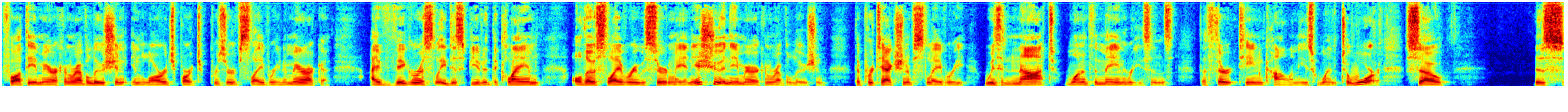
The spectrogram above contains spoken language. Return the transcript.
fought the American Revolution in large part to preserve slavery in America. I vigorously disputed the claim. Although slavery was certainly an issue in the American Revolution, the protection of slavery was not one of the main reasons the 13 colonies went to war. So, this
